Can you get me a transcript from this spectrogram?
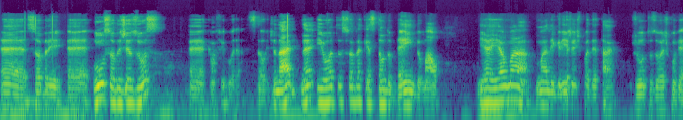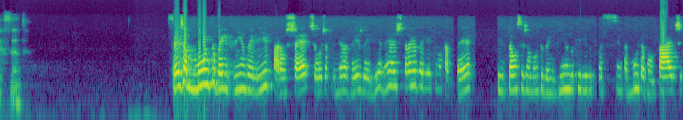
É, sobre é, um sobre Jesus, é, que é uma figura extraordinária, né? E outro sobre a questão do bem, do mal. E aí é uma, uma alegria a gente poder estar juntos hoje conversando. Seja muito bem-vindo, Eli, para o chat. Hoje é a primeira vez do Eli, né? A estreia do Eli aqui no Café. Então, seja muito bem-vindo, querido, que você se sinta muito à vontade.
